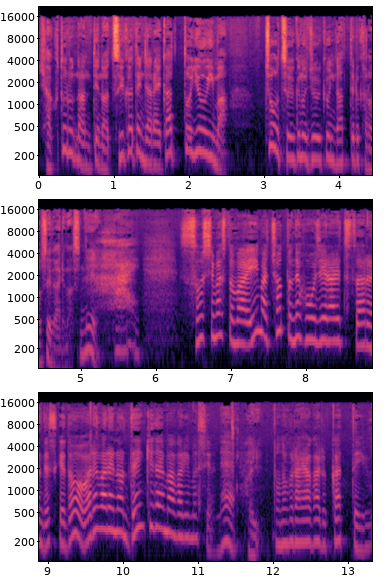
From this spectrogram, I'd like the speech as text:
100ドルなんていうのは追加点じゃないかという今、超強気の状況になっている可能性がありますね。はい。そうしますと、まあ、今ちょっとね、報じられつつあるんですけど、われわれの電気代も上がりますよね。はい。どのぐらい上がるかっていう。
